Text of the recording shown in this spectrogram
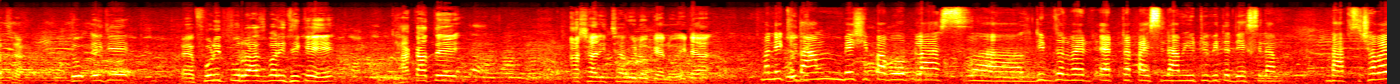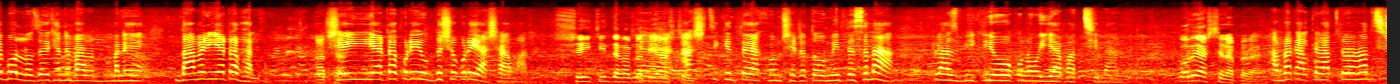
আচ্ছা। তো এই যে ফরিদপুর রাজবাড়ি থেকে ঢাকাতে আসার ইচ্ছা হইল কেন? এটা মানে একটু দাম বেশি পাবো প্লাস ডিপজল ভাইয়ের অ্যাডটা পাইছিলাম ইউটিউবিতে দেখছিলাম ভাবছি সবাই বলল যে ওইখানে মানে দামের ইয়েটা ভালো। আচ্ছা। সেই ইয়েটা করেই উদ্দেশ্য করেই আসা আমার। সেই চিন্তা ভাবনাতে হ্যাঁ, আসছি কিন্তু এখন সেটা তো মিলতেছে না প্লাস বিক্রিও কোনো ইয়া পাচ্ছি না। কবে আসছেন আপনারা? আমরা কালকে রাত্রে রওনা দিচ্ছি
